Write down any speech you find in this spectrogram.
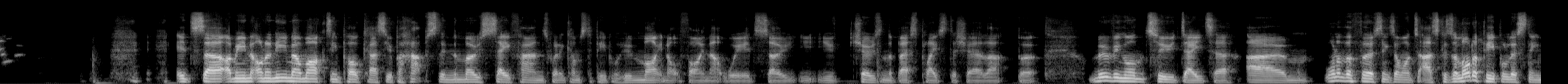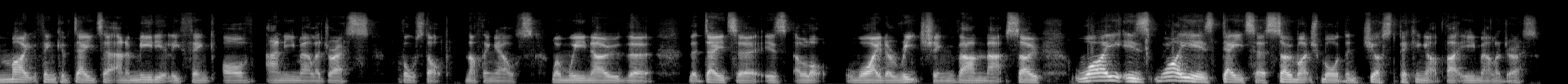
It's, uh, I mean, on an email marketing podcast, you're perhaps in the most safe hands when it comes to people who might not find that weird. So you, have chosen the best place to share that. But moving on to data, um, one of the first things I want to ask, because a lot of people listening might think of data and immediately think of an email address, full stop, nothing else. When we know that that data is a lot wider reaching than that. So why is why is data so much more than just picking up that email address?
